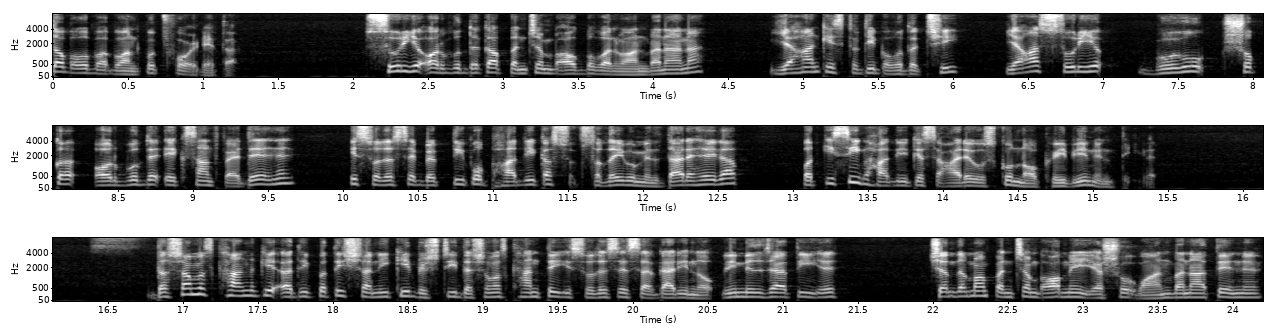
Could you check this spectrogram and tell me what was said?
तब वो भगवान को छोड़ देता। सूर्य और बुद्ध का पंचम भाव को बलवान बनाना, यहाँ की स्थिति बहुत अच्छी। यहाँ सूर्य, गुरु, शुक्र और बुद्ध एक साथ बैठे हैं। इस वजह से व्यक्ति को भाग्य का सदैव मिलता रहेगा और इसी भाग्य के सहारे उसको नौकरी भी मिलती है। दशम स्थान के अधिपति शनि की दृष्टि दशम स्थान पर इस वजह से सरकारी नौकरी मिल जाती है। चंद्रमा पंचम भाव में यशोवान बनाते हैं।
